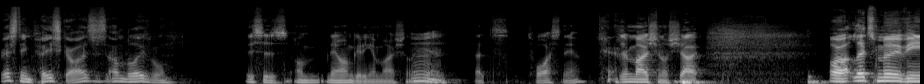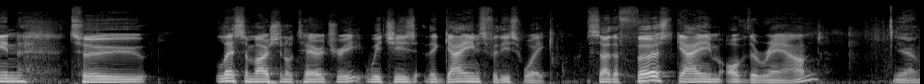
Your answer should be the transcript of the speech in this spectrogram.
Rest in peace, guys. It's unbelievable. This is I'm now I'm getting emotional Hmm. again. That's twice now. It's an emotional show. All right, let's move in to less emotional territory, which is the games for this week. So the first game of the round, Yeah.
